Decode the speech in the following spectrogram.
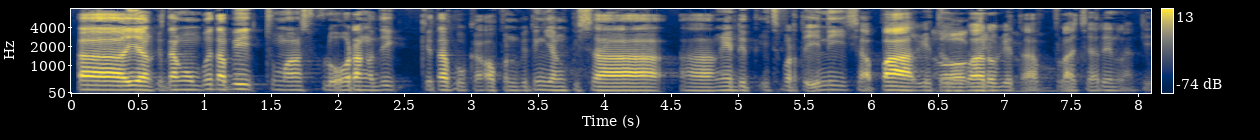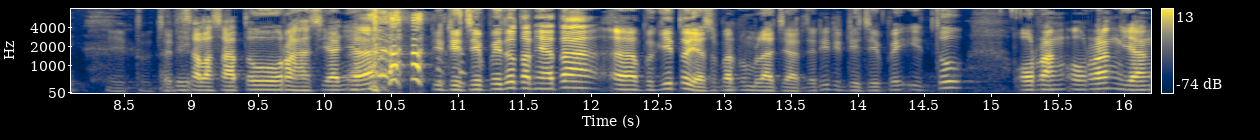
eh ya kita ngumpul tapi cuma 10 orang nanti kita buka open bidding yang bisa eh, ngedit seperti ini siapa gitu Oh, baru gitu. kita pelajarin lagi. Itu. Jadi salah satu rahasianya di DJP itu ternyata eh, begitu ya sobat pembelajar. Jadi di DJP itu orang-orang yang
